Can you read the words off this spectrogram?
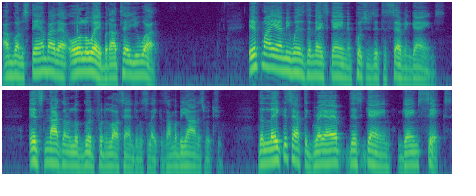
I'm going to stand by that all the way. But I'll tell you what. If Miami wins the next game and pushes it to seven games, it's not going to look good for the Los Angeles Lakers. I'm going to be honest with you. The Lakers have to grab this game, game six.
